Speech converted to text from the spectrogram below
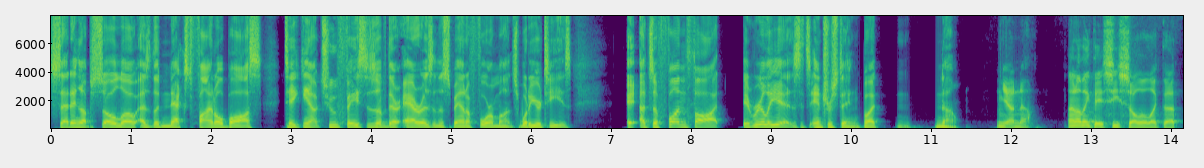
setting up Solo as the next final boss, taking out two faces of their eras in the span of four months. What are your teas? It- it's a fun thought. It really is. It's interesting, but no. Yeah, no. I don't think they see Solo like that.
